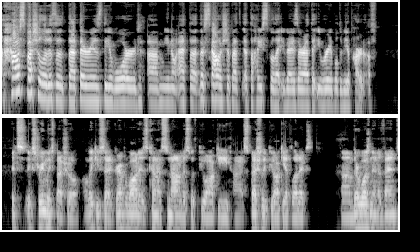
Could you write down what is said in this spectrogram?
how special it is that there is the award, um, you know, at the, the scholarship at, at the high school that you guys are at that you were able to be a part of. It's extremely special. Like you said, Grandpa Watt is kind of synonymous with Pewaukee, uh, especially Pewaukee athletics. Um, there wasn't an event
